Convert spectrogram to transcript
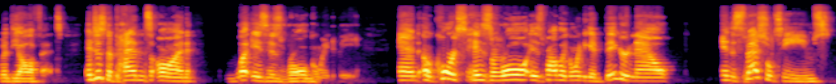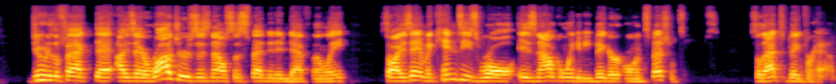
with the offense. It just depends on what is his role going to be. And of course, his role is probably going to get bigger now in the special teams due to the fact that Isaiah Rodgers is now suspended indefinitely. So Isaiah McKenzie's role is now going to be bigger on special teams. So that's big for him.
